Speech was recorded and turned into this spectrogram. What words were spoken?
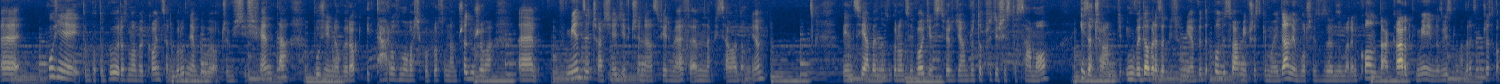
E, później, bo to były rozmowy końcem grudnia, były oczywiście święta, później nowy rok i ta rozmowa się po prostu nam przedłużyła. E, w międzyczasie dziewczyna z firmy FM napisała do mnie, więc ja będąc w gorącej wodzie stwierdziłam, że to przecież jest to samo, i zaczęłam, i mówię, dobra, zapisuj mnie, wysłała mi wszystkie moje dane, włącznie z numerem konta, karty, imieniem, nazwiskiem, adresem, wszystko,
